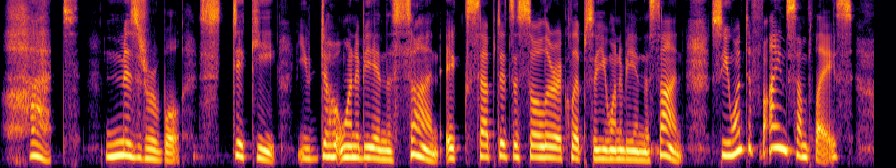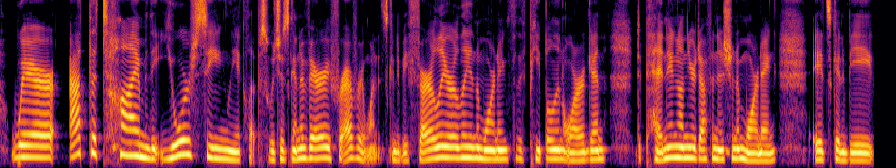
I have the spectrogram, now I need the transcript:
hot, miserable, sticky. You don't want to be in the sun, except it's a solar eclipse, so you want to be in the sun. So you want to find someplace where at the time that you're seeing the eclipse, which is going to vary for everyone, it's going to be fairly early in the morning for the people in Oregon, depending on your definition of morning. It's going to be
